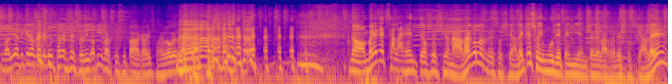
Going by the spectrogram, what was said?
Todavía te queda que te gusta el sexo. Digo, a mí participar, cabeza. es lo que no, hombre, que está la gente obsesionada con las redes sociales, que soy muy dependiente de las redes sociales.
